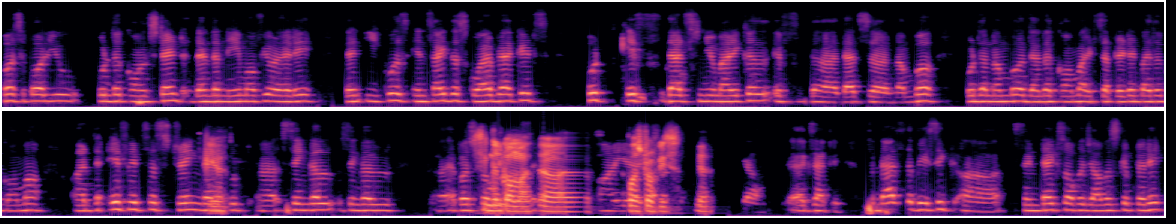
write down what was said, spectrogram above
first of all you put the constant, then the name of your array, then equals inside the square brackets, put if that's numerical, if the, that's a number, put the number, then the comma, it's separated by the comma. Or the, if it's a string, then yeah. put uh, single, single uh, apostrophe. Single comma, uh, or, yeah, apostrophes, yeah. Yeah, exactly. So that's the basic uh, syntax of a JavaScript array.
